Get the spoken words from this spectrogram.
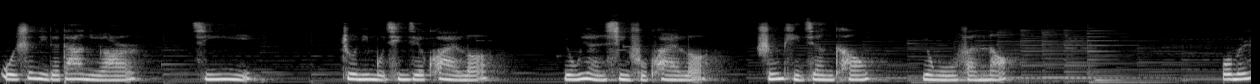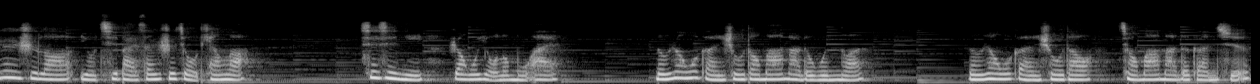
我是你的大女儿金毅，祝你母亲节快乐，永远幸福快乐，身体健康，永无烦恼。我们认识了有七百三十九天了，谢谢你让我有了母爱，能让我感受到妈妈的温暖，能让我感受到叫妈妈的感觉。”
